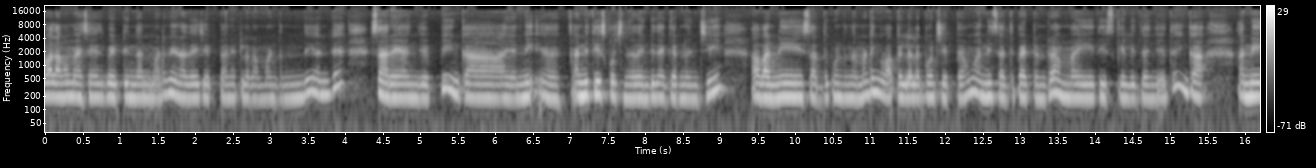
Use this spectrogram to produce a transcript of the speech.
వాళ్ళ అమ్మ మెసేజ్ పెట్టిందనమాట నేను అదే చెప్పాను ఇట్లా రమ్మంటుంది అంటే సరే అని చెప్పి ఇంకా అవన్నీ అన్నీ తీసుకొచ్చింది కదా ఇంటి దగ్గర నుంచి. అవన్నీ సర్దుకుంటుంది అనమాట ఇంకా ఆ పిల్లలకు కూడా చెప్పాము అన్నీ సర్ది పెట్టండి అమ్మాయి తీసుకెళ్ళిద్ది అని చెప్తే ఇంకా అన్నీ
